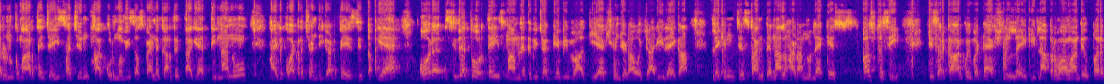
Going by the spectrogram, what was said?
ਅਰੁਣ ਕੁਮਾਰ ਤੇ ਜਈ ਸਚਿਨ ਠਾਕੁਰ ਨੂੰ ਵੀ ਸਸਪੈਂਡ ਕਰ ਦਿੱਤਾ ਗਿਆ। ਤਿੰਨਾਂ ਨੂੰ ਹੈੱਡਕੁਆਟਰ ਚੰਡੀਗੜ੍ਹ ਭੇਜ ਦਿੱਤਾ ਗਿਆ ਹੈ ਔਰ ਸਿੱਧੇ ਤੌਰ ਤੇ ਇਸ ਮਾਮਲੇ ਦੇ ਵਿੱਚ ਅੱਗੇ ਵੀ ਵਿਭਾਗੀ ਐਕਸ਼ਨ ਜਿਹੜਾ ਉਹ ਜਾਰੀ ਰਹੇਗਾ। ਲੇਕਿਨ ਜਿਸ ਢੰਗ ਦੇ ਨਾਲ ਹੜ੍ਹਾਂ ਨੂੰ ਲੈ ਕੇ ਸਪਸ਼ਟ ਸੀ ਕਿ ਸਰਕਾਰ ਕੋਈ ਵੱਡਾ ਐਕਸ਼ਨ ਲਏਗੀ, ਲਾਪਰਵਾਹਾਂ ਦੇ ਉੱਪਰ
